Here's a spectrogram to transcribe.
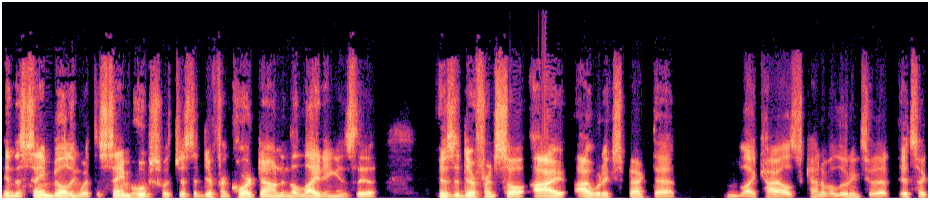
in the same building with the same hoops with just a different court down and the lighting is the is the difference. So I I would expect that like Kyle's kind of alluding to that it's a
